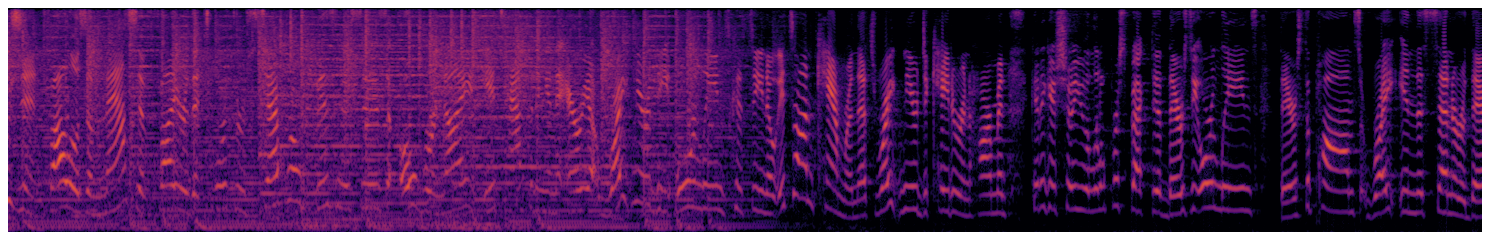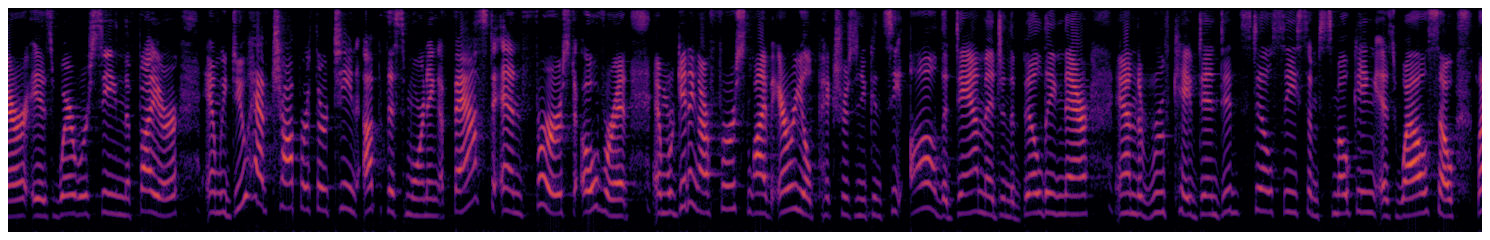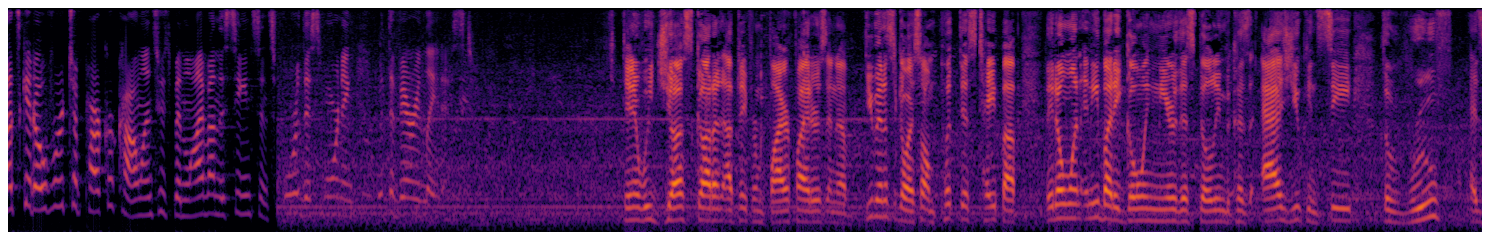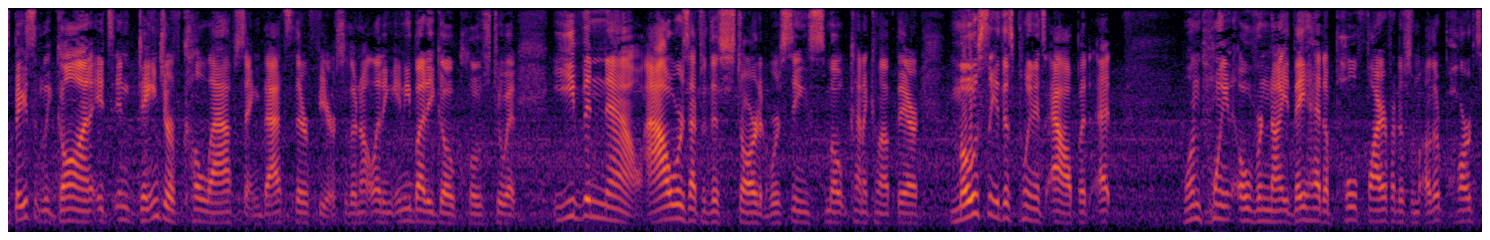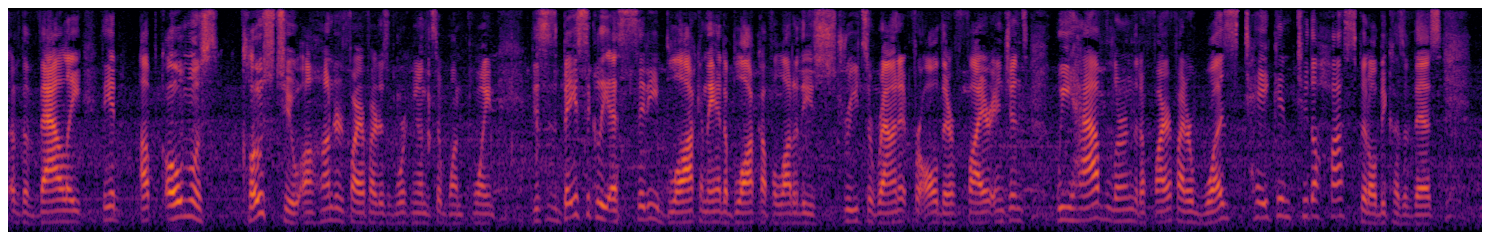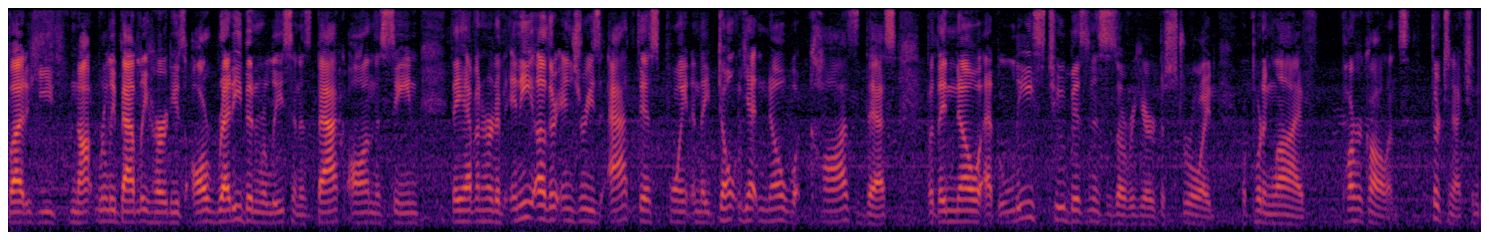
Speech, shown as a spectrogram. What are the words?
explosion follows a massive fire that tore through several businesses overnight. It's happening in the area right near the Orleans Casino. It's on camera, and that's right near Decatur and Harmon. Going to show you a little perspective. There's the Orleans, there's the Palms. Right in the center there is where we're seeing the fire. And we do have Chopper 13 up this morning, fast and first over it. And we're getting our first live aerial pictures, and you can see all the damage in the building there and the roof caved in. Did still see some smoking as well. So let's get over to Parker Collins, who's been live on the scene since 4 this morning with the very latest. Dana, we just got an update from firefighters, and a few minutes ago I saw them put this tape up. They don't want anybody going near this building because, as you can see, the roof has basically gone. It's in danger of collapsing. That's their fear. So they're not letting anybody go close to it. Even now, hours after this started, we're seeing smoke kind of come up there. Mostly at this point, it's out, but at one point overnight, they had to pull firefighters from other parts of the valley. They had up almost close to 100 firefighters working on this at one point. This is basically a city block, and they had to block off a lot of these streets around it for all their fire engines. We have learned that a firefighter was taken to the hospital because of this, but he's not really badly hurt. He's already been released and is back on the scene. They haven't heard of any other injuries at this point, and they don't yet know what caused this, but they know at least two businesses over here destroyed. Reporting live, Parker Collins, 13 Action.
